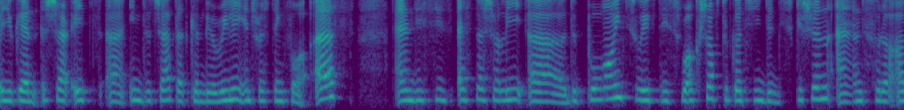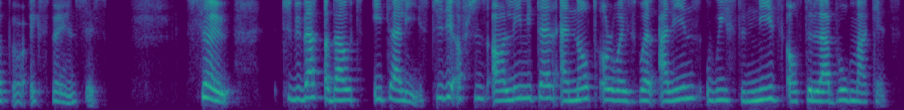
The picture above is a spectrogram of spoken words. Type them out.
uh, you can share it uh, in the chat. That can be really interesting for us. And this is especially uh, the point with this workshop to continue the discussion and follow up our experiences. So to be back about Italy, study options are limited and not always well aligned with the needs of the labor markets.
